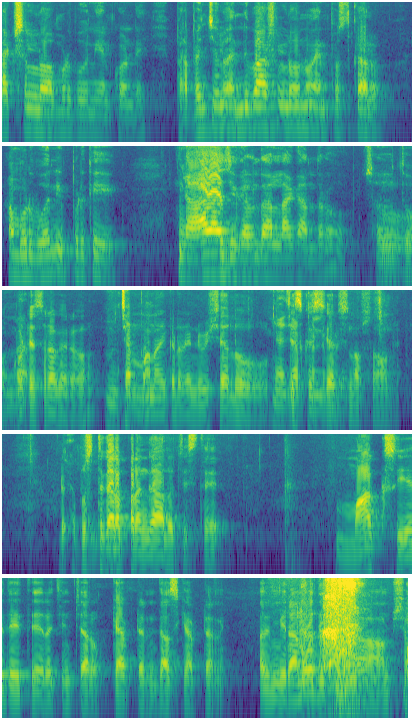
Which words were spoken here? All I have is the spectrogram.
లక్షల్లో అమ్ముడు పోని అనుకోండి. ప్రపంచంలో అన్ని భాషల్లోనూ ఆయన పుస్తకాలు అమ్ముడు పోని ఇప్పటికీ ఆరాజ్య గ్రంథాలలాగా అందరూ చదువుతూ కోటేశ్వరరావు గారు మనం ఇక్కడ రెండు విషయాలు. డిస్కస్ చేయాల్సిన అవసరం ఉంది. పుస్తకాల పరంగా ఆలోచిస్తే మార్క్స్ ఏదైతే రచించారో క్యాప్టెన్ దాస్ క్యాప్టెన్ అది మీరు అనువదించిన అంశం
